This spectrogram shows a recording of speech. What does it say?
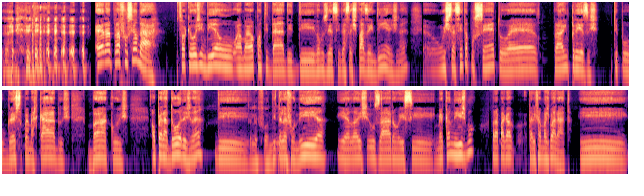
Era para funcionar. Só que hoje em dia o- a maior quantidade de, vamos dizer assim, dessas fazendinhas, né? Uns 60% é para empresas, tipo grandes supermercados, bancos, operadoras, né? De Telefonia. de telefonia e elas usaram esse mecanismo para pagar tarifa mais barata. E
